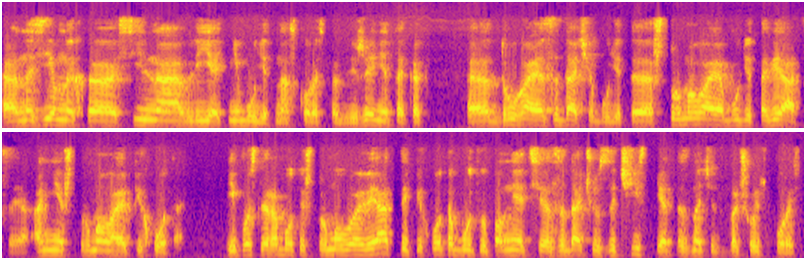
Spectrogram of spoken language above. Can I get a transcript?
э, наземных э, сильно влиять не будет на скорость продвижения, так как другая задача будет, штурмовая будет авиация, а не штурмовая пехота. И после работы штурмовой авиации пехота будет выполнять задачу зачистки, это значит с большой скоростью.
